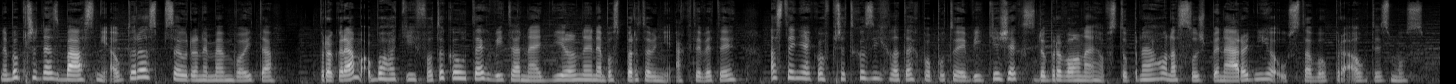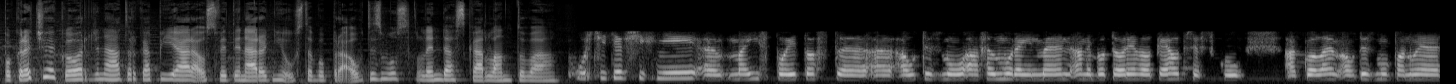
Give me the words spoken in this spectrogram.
nebo přednes básní autora s pseudonymem Vojta. Program obohatí fotokoutek, výtvarné dílny nebo sportovní aktivity a stejně jako v předchozích letech poputuje výtěžek z dobrovolného vstupného na služby Národního ústavu pro autismus. Pokračuje koordinátorka PR a osvěty Národního ústavu pro autismus Linda Skarlantová. Určitě všichni eh, mají spojitost eh, autismu a filmu Rain Man a nebo teorie velkého třesku a kolem autismu panuje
